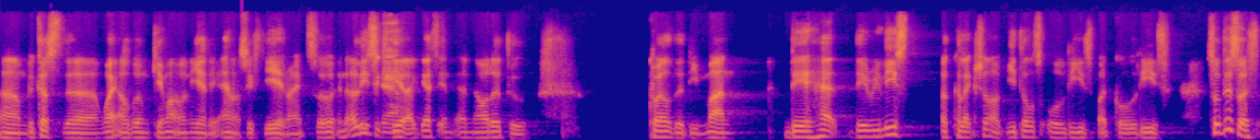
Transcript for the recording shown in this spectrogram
Um, because the White Album came out only at the end of '68, right? So in early '68, I guess in, in order to quell the demand, they had they released a collection of Beatles oldies but goldies. So this was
